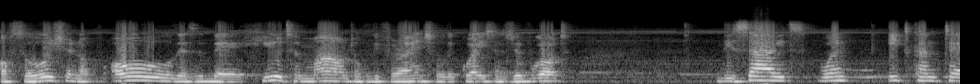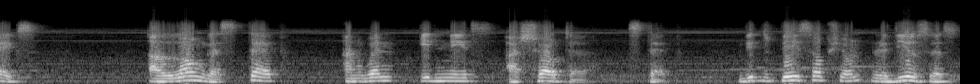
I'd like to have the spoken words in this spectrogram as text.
of solution of all this, the huge amount of differential equations you've got decides when it can take a longer step and when it needs a shorter step. This option reduces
